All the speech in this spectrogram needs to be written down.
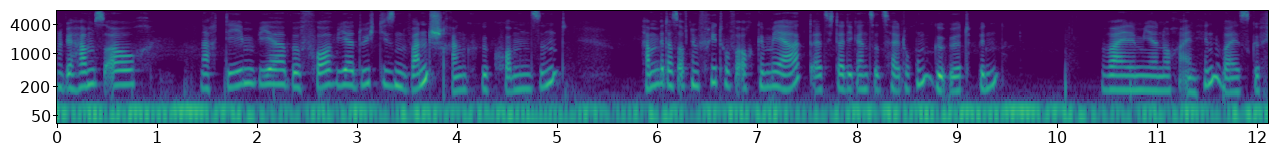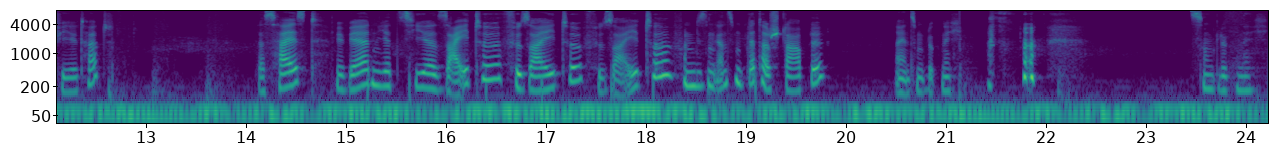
Und wir haben es auch, nachdem wir, bevor wir durch diesen Wandschrank gekommen sind, haben wir das auf dem Friedhof auch gemerkt, als ich da die ganze Zeit rumgeirrt bin weil mir noch ein Hinweis gefehlt hat. Das heißt, wir werden jetzt hier Seite für Seite für Seite von diesem ganzen Blätterstapel. Nein, zum Glück nicht. zum Glück nicht.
